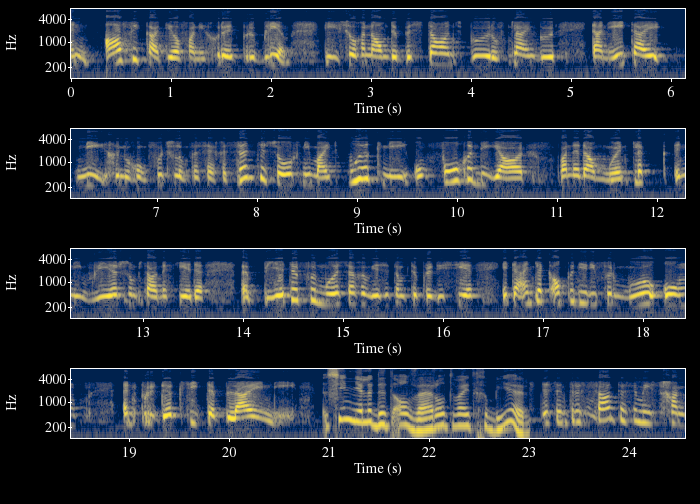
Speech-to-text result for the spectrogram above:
in Afrika deel van die groot probleem, die sogenaamde bestaansboer of kleinboer, dan het hy nie genoeg om voedsel om vir sy gesin te sorg nie, maar ook nie om volgende jaar wanneer daar moontlik in die weeromstandighede 'n beter vermoë sou gewees het om te produseer, het hy eintlik amper nie die vermoë om in produksie te bly nie. sien julle dit al wêreldwyd gebeur? Dis interessant as 'n mens gaan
